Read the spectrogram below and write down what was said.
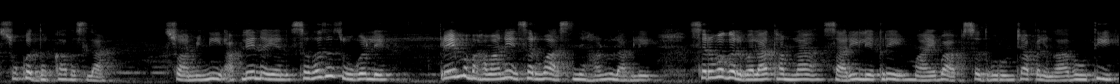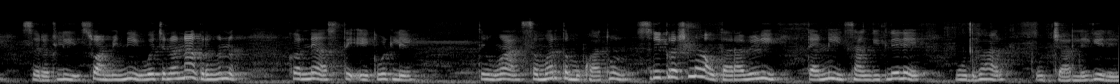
सुखद धक्का बसला. स्वामींनी आपले नयन सहजच उघडले. प्रेमभावाने सर्वांस न्याहाळू लागले. सर्व गलबला थांबला. सारी लेकरे, मायबाप सद्गुरूंच्या पलंगाभोवती सरकली. स्वामींनी वचनांना ग्रहण करण्यास ते एकवटले, तेव्हा समर्थ मुखातून श्रीकृष्ण अवतारावेळी त्यांनी सांगितलेले उद्गार उच्चारले गेले.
